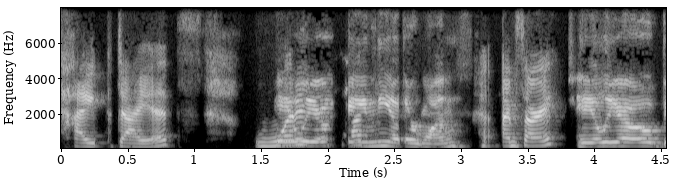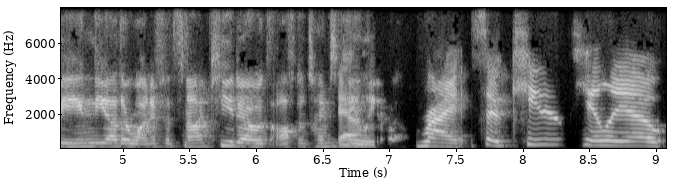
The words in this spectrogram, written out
type diets. What paleo being the other one. I'm sorry? Paleo being the other one. If it's not keto, it's oftentimes yeah. paleo. Right. So keto, paleo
